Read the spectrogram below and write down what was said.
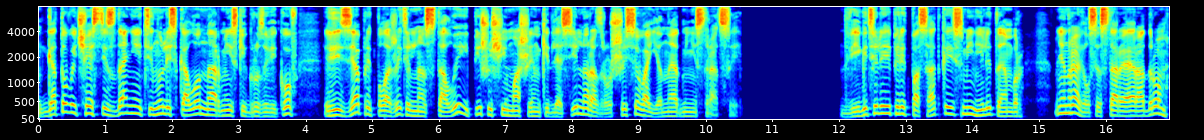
К готовой части здания тянулись колонны армейских грузовиков, везя, предположительно, столы и пишущие машинки для сильно разросшейся военной администрации. Двигатели перед посадкой сменили тембр. Мне нравился старый аэродром,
